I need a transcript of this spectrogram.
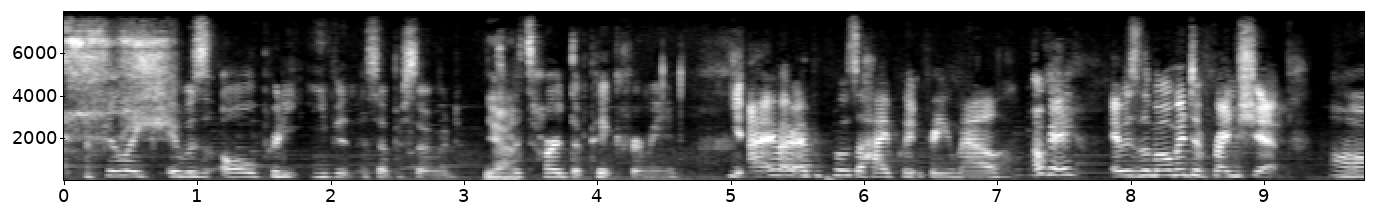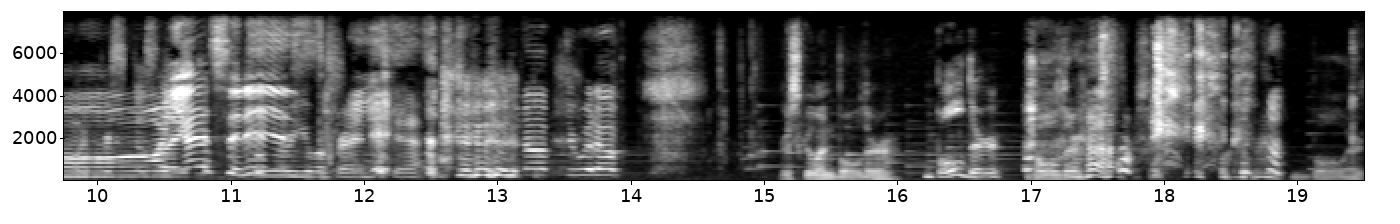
I feel like it was all pretty even this episode. yeah. It's hard to pick for me. yeah I, I, I propose a high point for you mal Okay. it was the moment of friendship Brisco's Oh, like, yes, it is. "Oh, is. you have a friend yeah do it up, do it up. Brisco and Boulder. Boulder. Boulder. Boulder.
